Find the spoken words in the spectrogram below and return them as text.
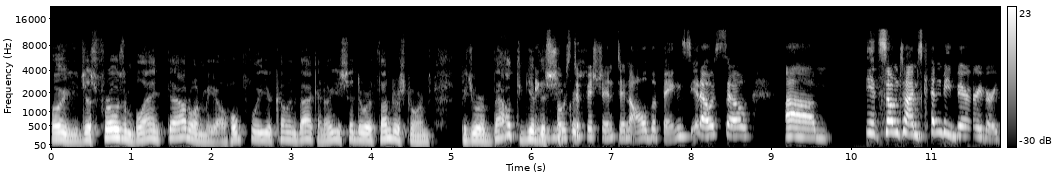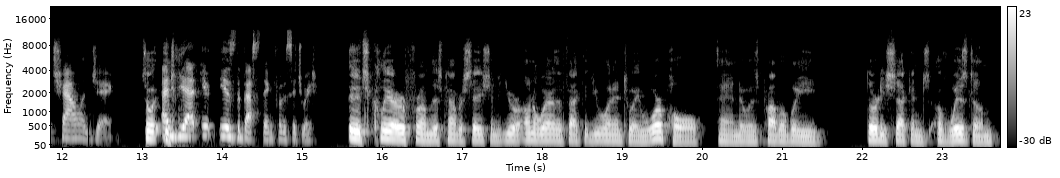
Oh, you just froze and blanked out on me. Oh, hopefully you're coming back. I know you said there were thunderstorms because you were about to give the most efficient in all the things, you know. So um it sometimes can be very, very challenging. So and yet it is the best thing for the situation. It's clear from this conversation that you were unaware of the fact that you went into a warp hole and it was probably 30 seconds of wisdom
